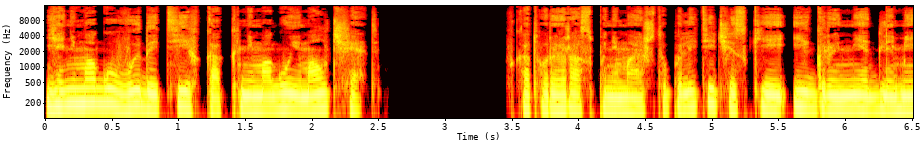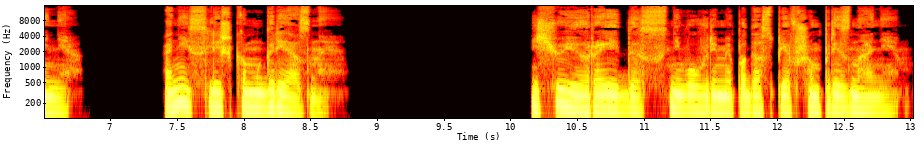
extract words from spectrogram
Я не могу выдать их, как не могу и молчать. В который раз понимаю, что политические игры не для меня. Они слишком грязные. Еще и Рейдес с не вовремя подоспевшим признанием.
